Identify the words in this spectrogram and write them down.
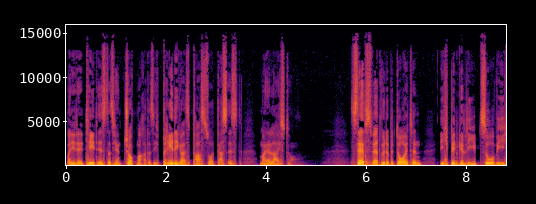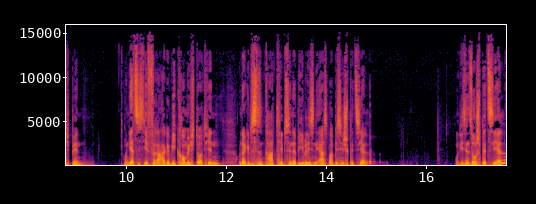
Meine Identität ist, dass ich einen Job mache, dass ich predige als Pastor. Das ist meine Leistung. Selbstwert würde bedeuten, ich bin geliebt, so wie ich bin. Und jetzt ist die Frage, wie komme ich dorthin? Und da gibt es ein paar Tipps in der Bibel, die sind erstmal ein bisschen speziell. Und die sind so speziell,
